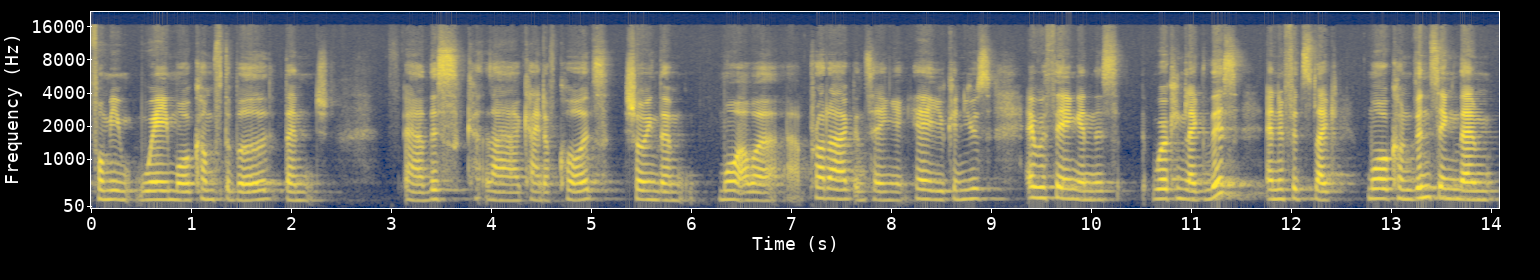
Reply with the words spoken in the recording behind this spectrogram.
for me way more comfortable than uh, this kind of calls, showing them more our uh, product and saying, hey, you can use everything and it's working like this. And if it's like more convincing them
